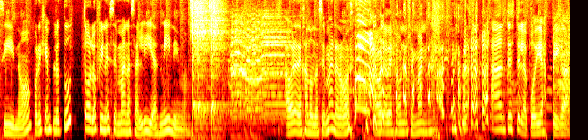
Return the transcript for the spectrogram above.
sí, ¿no? Por ejemplo, tú todos los fines de semana salías, mínimo. Ahora dejando una semana nomás. Ahora deja una semana. Antes te la podías pegar.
